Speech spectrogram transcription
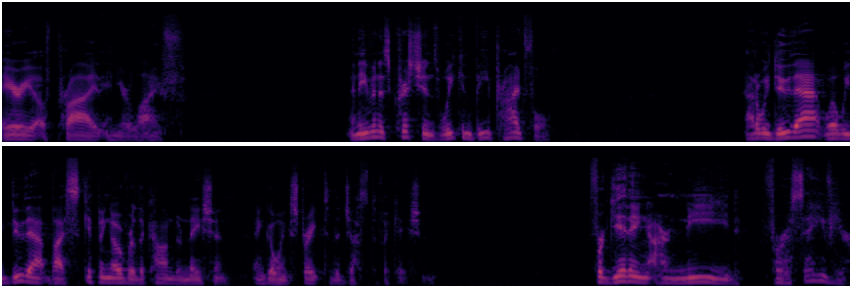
area of pride in your life. And even as Christians, we can be prideful. How do we do that? Well, we do that by skipping over the condemnation and going straight to the justification, forgetting our need for a Savior.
